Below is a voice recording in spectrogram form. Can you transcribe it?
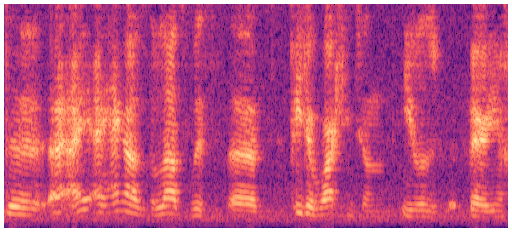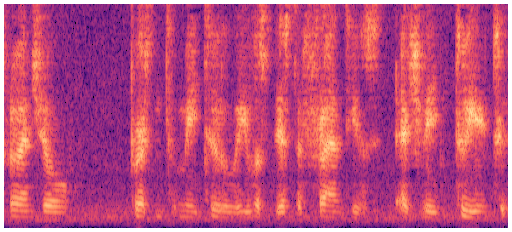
the I, I hang out a lot with uh, Peter Washington. He was very influential person to me too. He was just a friend. He was actually two, two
